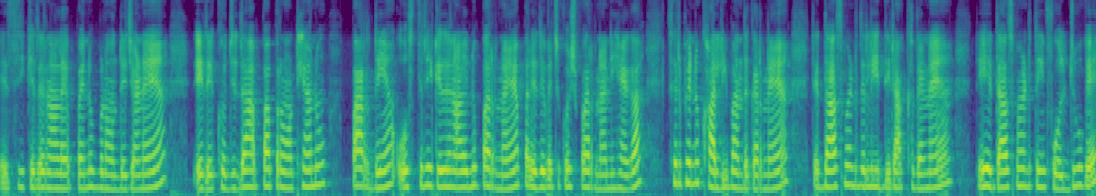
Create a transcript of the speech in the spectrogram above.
ਇਸ ਤਰੀਕੇ ਦੇ ਨਾਲ ਆਪਾਂ ਇਹਨੂੰ ਬਣਾਉਂਦੇ ਜਾਣਾ ਆ। ਇਹ ਦੇਖੋ, ਜਿੱਦਾਂ ਆਪਾਂ ਪਰੌਂਠਿਆਂ ਨੂੰ ਭਰਦੇ ਆ, ਉਸ ਤਰੀਕੇ ਦੇ ਨਾਲ ਇਹਨੂੰ ਭਰਨਾ ਆ, ਪਰ ਇਹਦੇ ਵਿੱਚ ਕੁਝ ਭਰਨਾ ਨਹੀਂ ਹੈਗਾ। ਸਿਰਫ ਇਹਨੂੰ ਖਾਲੀ ਬੰਦ ਕਰਨਾ ਆ ਤੇ 10 ਮਿੰਟ ਦੇ ਲਈ ਇੱਦੀ ਰੱਖ ਦੇਣਾ ਆ ਤੇ ਇਹ 10 ਮਿੰਟ ਤਾਈਂ ਫੁੱਲ ਜੂਗੇ।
